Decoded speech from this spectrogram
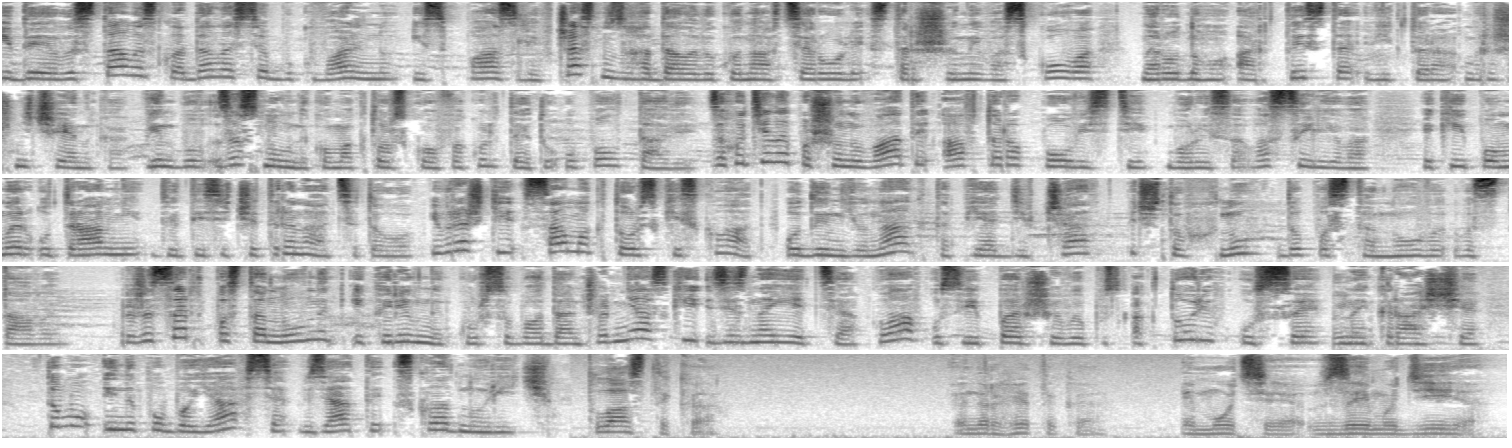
Ідея вистави складалася буквально із пазлів. Вчасно згадали виконавця ролі старшини Васкова, народного артиста Віктора Мирошніченка. Він був засновником акторського факультету у Полтаві. Захотіли пошанувати автора повісті Бориса Васильєва, який помер у травні 2013-го. І врешті сам акторський склад один юнак та п'ять дівчат підштовхнув до постанови вистави. Режисер-постановник і керівник курсу Богдан Чернявський зізнається, клав у свій перший випуск акторів усе найкраще, тому і не побоявся взяти складну річ. пластика, енергетика, емоція, взаємодія,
